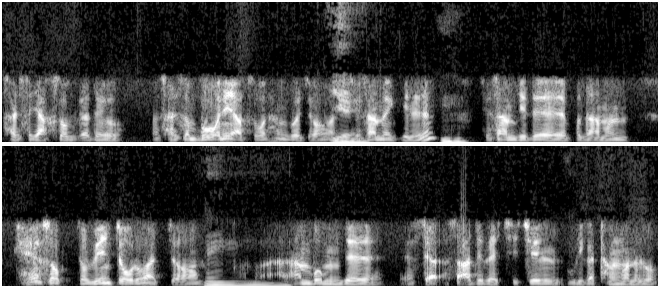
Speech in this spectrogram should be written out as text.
사실상 약속이라도 사실상 무언의 약속을 한 거죠. 예. 제3의 길, 음. 제3지대보다는 계속 좀 왼쪽으로 갔죠. 음. 안보 문제, 사- 사드 배치 제일 우리가 당론으로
